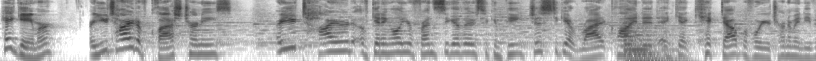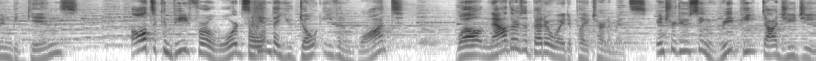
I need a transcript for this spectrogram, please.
Hey gamer, are you tired of Clash tourneys? Are you tired of getting all your friends together to compete just to get riot cliented and get kicked out before your tournament even begins? All to compete for a ward skin that you don't even want? Well, now there's a better way to play tournaments. Introducing Repeat.gg.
